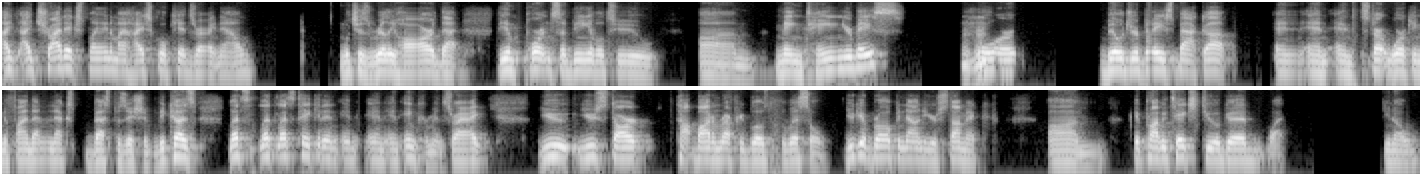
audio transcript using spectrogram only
I, I try to explain to my high school kids right now which is really hard that the importance of being able to um, maintain your base mm-hmm. or build your base back up and and and start working to find that next best position. Because let's let let's take it in in in, in increments right? You you start top bottom referee blows the whistle. You get broken down to your stomach um it probably takes you a good what you know,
